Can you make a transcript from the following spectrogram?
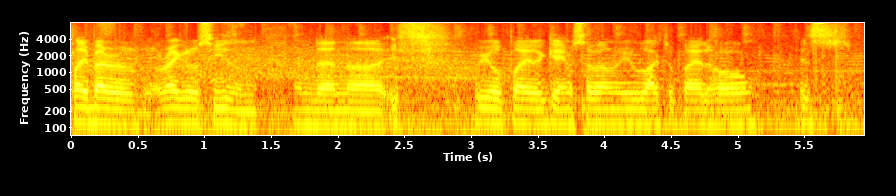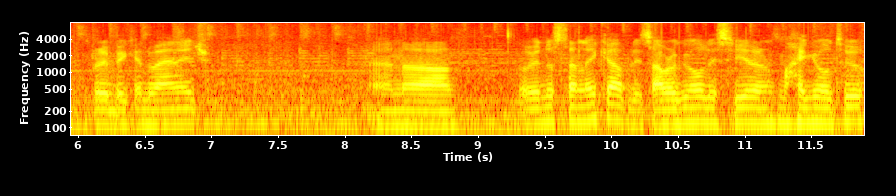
play better regular season. And then uh, if we will play the game seven. We would like to play at home. It's pretty big advantage. And uh, win the Stanley Cup. It's our goal this year and my goal too.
